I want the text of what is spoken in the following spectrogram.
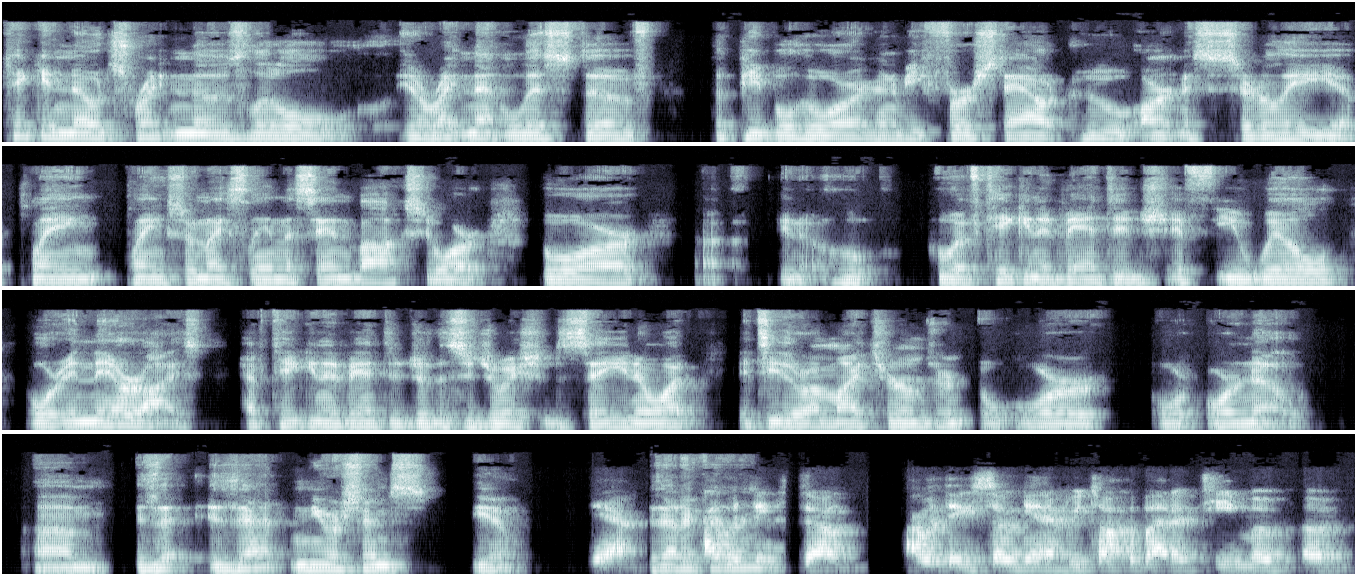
taking notes, writing those little, you know, writing that list of the people who are going to be first out, who aren't necessarily uh, playing playing so nicely in the sandbox, who are who are uh, you know who who have taken advantage, if you will, or in their eyes have taken advantage of the situation to say, you know what, it's either on my terms or or or, or no. Um, is that is that in your sense? You know, yeah, is that occurring? I would think so. I would think so. Again, if we talk about a team of, of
